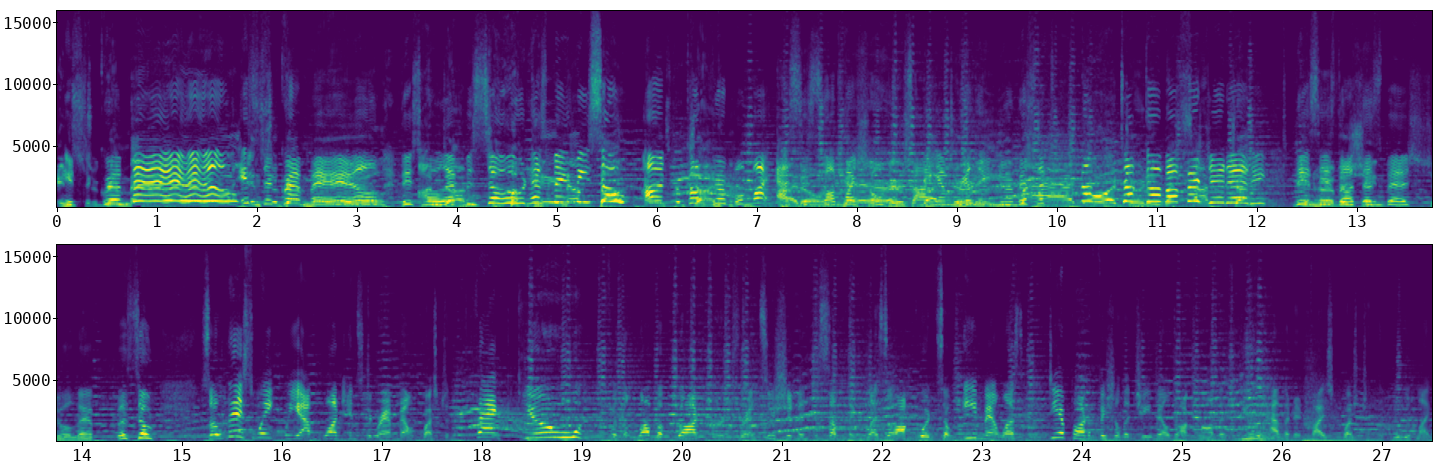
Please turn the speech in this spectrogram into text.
Instagram Instagram mail, Instagram mail. This I'm whole episode has made me so vagina. uncomfortable. My ass is on my shoulders. I am really nervous. Let's not talk about virginity. This is not a special episode. So this week we have one Instagram mail question. Thank you for the love of God for a transition into something less awkward. So email us, dearpodofficial at gmail.com if you have an advice question that you would like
